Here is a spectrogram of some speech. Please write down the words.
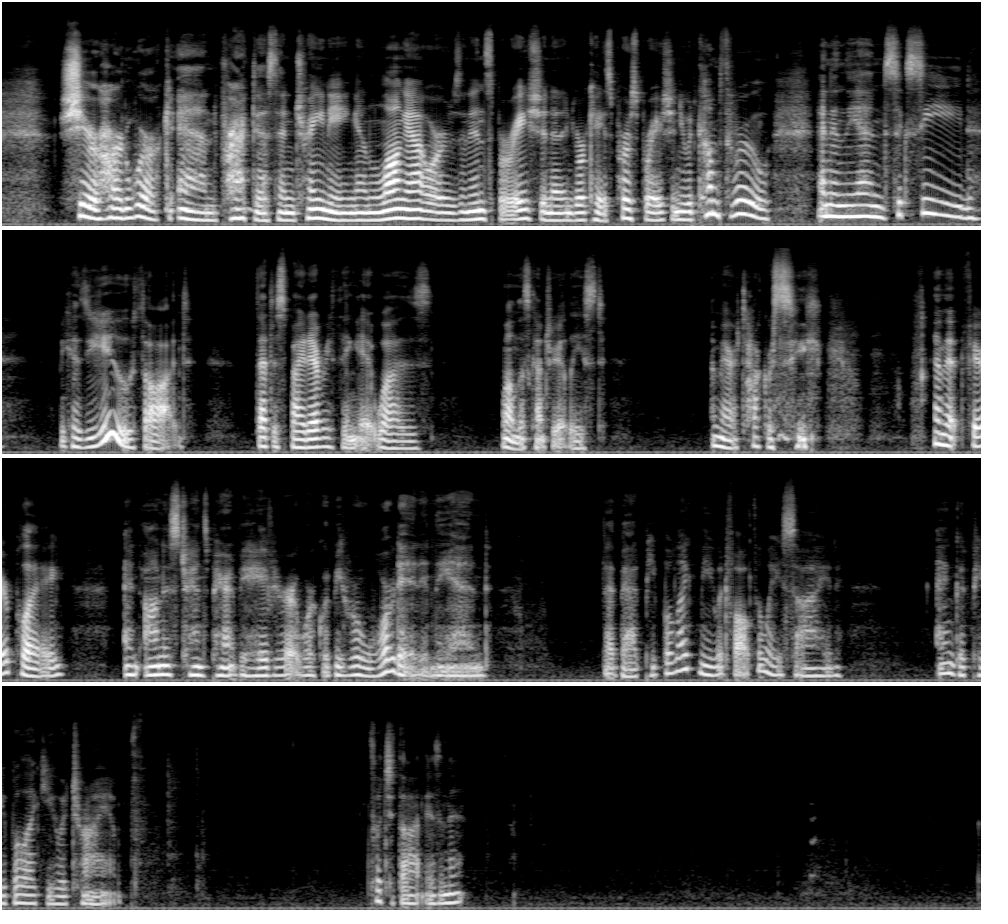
sheer hard work and practice and training and long hours and inspiration, and in your case, perspiration, you would come through and in the end succeed because you thought that despite everything, it was, well, in this country at least, a meritocracy. and that fair play and honest, transparent behavior at work would be rewarded in the end. That bad people like me would fall to the wayside and good people like you would triumph. That's what you thought, isn't it?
